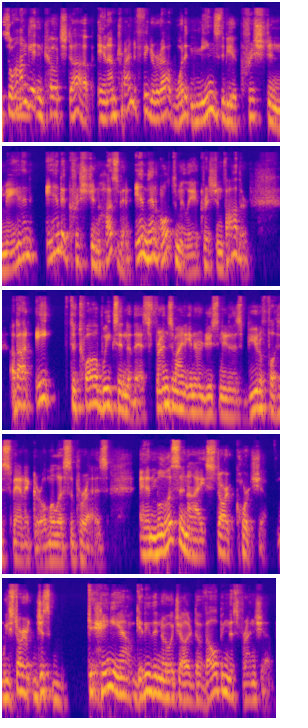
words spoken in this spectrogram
so I'm getting coached up and I'm trying to figure out what it means to be a Christian man and a Christian husband, and then ultimately a Christian father. About eight to 12 weeks into this, friends of mine introduced me to this beautiful Hispanic girl, Melissa Perez. And Melissa and I start courtship. We start just hanging out, getting to know each other, developing this friendship.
